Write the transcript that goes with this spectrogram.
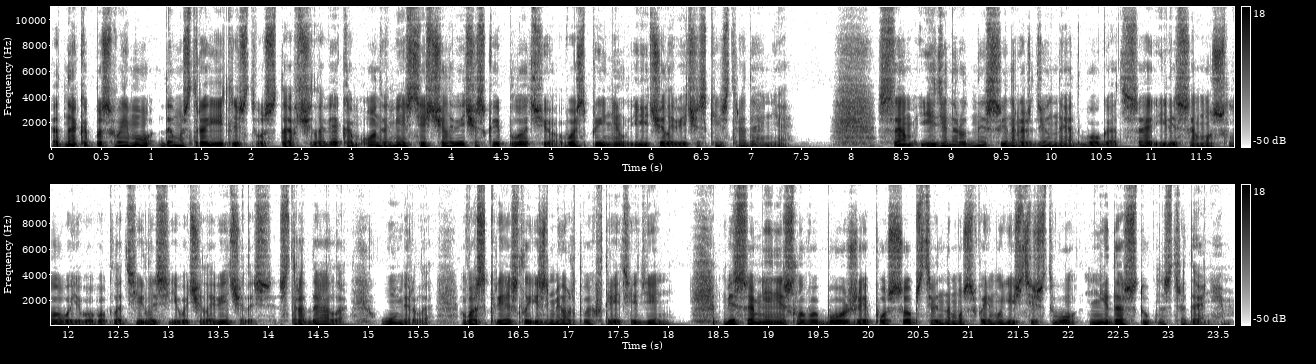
Однако по своему домостроительству, став человеком, он вместе с человеческой плотью воспринял и человеческие страдания. Сам единородный сын, рожденный от Бога Отца, или само Слово Его воплотилось и вочеловечилось, страдало, умерло, воскресло из мертвых в третий день. Без сомнения, Слово Божие по собственному своему естеству недоступно страданиям.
